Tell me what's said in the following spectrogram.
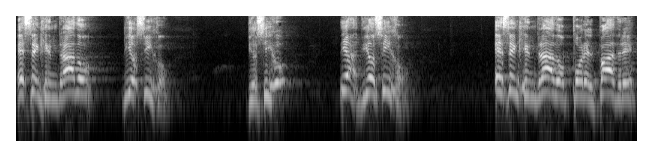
es engendrado, Dios Hijo. Dios Hijo. Ya, Dios Hijo. Es engendrado por el Padre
